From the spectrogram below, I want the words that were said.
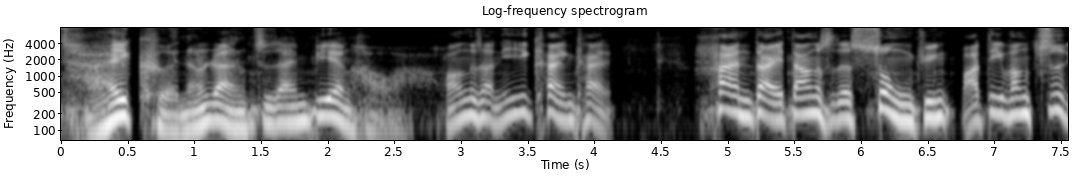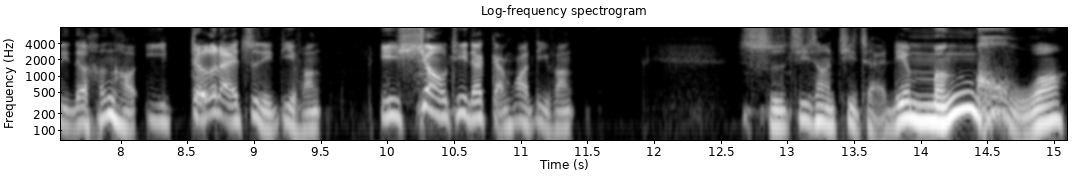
才可能让治安变好啊！皇上，你看看，汉代当时的宋军把地方治理得很好，以德来治理地方，以孝悌来感化地方。史记上记载，连猛虎哦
